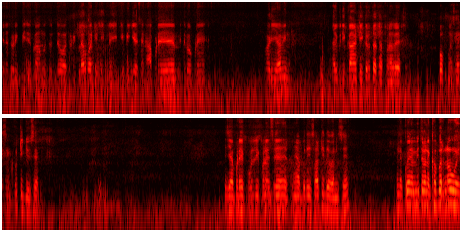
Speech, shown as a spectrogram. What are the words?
એટલે થોડીક બીજું કામ હતું, દવા થોડીક લાવવાની હતી, એટલે એ ટીમી ગયા છે. ને આપણે, મિત્રો, આપણે વળી આવીને આવી બધી કાંટી કરતા હતા, પણ હવે પપ્પા ચાર્જિંગ ખૂટી ગયું છે. હજી આપણે એક ઓલી પણ છે, ત્યાં બધી સાટી દેવાની છે. અને કોઈના મિત્રોને ખબર ન હોય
